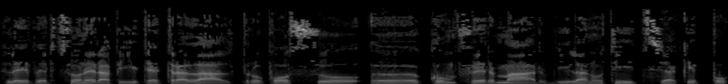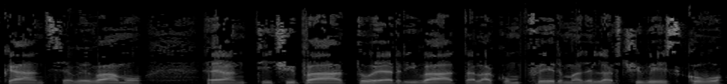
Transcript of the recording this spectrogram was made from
le persone rapite. Tra l'altro posso eh, confermarvi la notizia che poc'anzi avevamo eh, anticipato, è arrivata la conferma dell'arcivescovo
